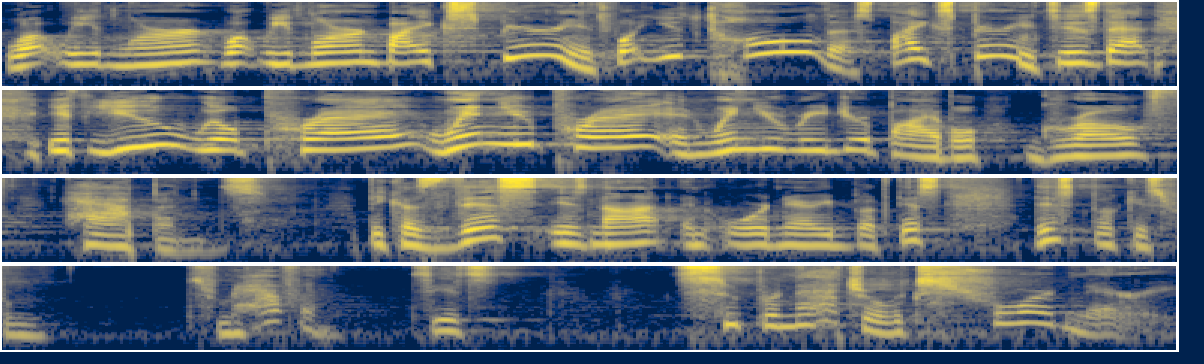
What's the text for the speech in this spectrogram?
What we learn, what we learn by experience, what you've told us by experience is that if you will pray, when you pray and when you read your Bible, growth happens. Because this is not an ordinary book. This, this book is from, it's from heaven. See, it's supernatural, extraordinary.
